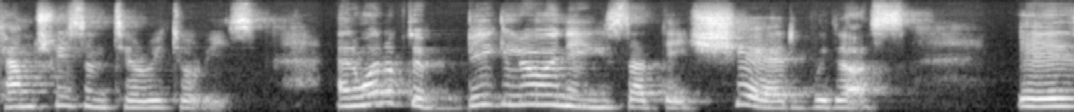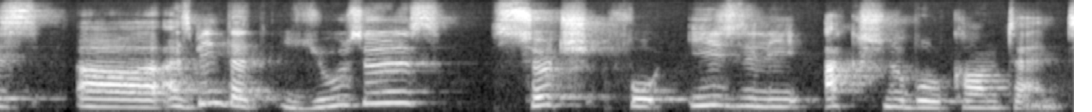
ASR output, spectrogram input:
countries and territories. And one of the big learnings that they shared with us is uh, has been that users search for easily actionable content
